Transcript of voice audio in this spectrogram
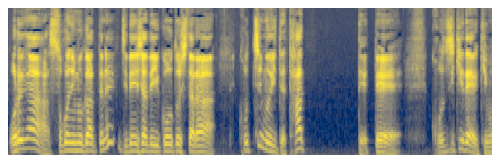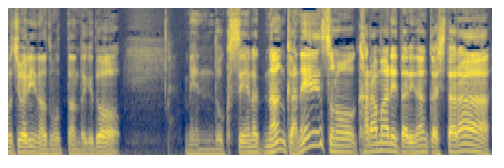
俺がそこに向かってね、自転車で行こうとしたら、こっち向いて立ってて、小じきだよ、気持ち悪いなと思ったんだけど、めんどくせえな。なんかね、その、絡まれたりなんかしたら、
